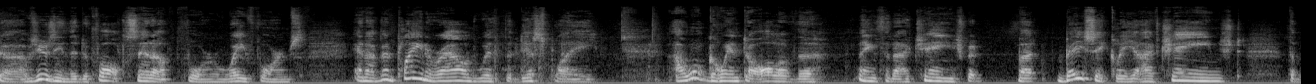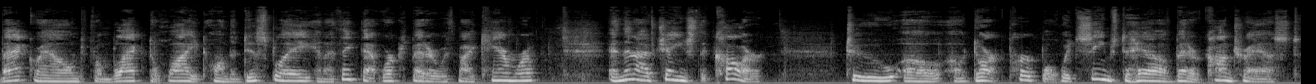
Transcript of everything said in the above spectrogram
uh, I was using the default setup for waveforms, and I've been playing around with the display. I won't go into all of the things that I've changed, but, but basically I've changed the background from black to white on the display, and I think that works better with my camera. And then I've changed the color to a, a, dark purple, which seems to have better contrast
